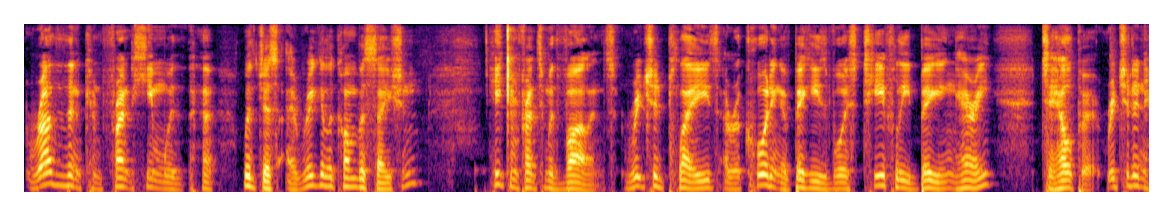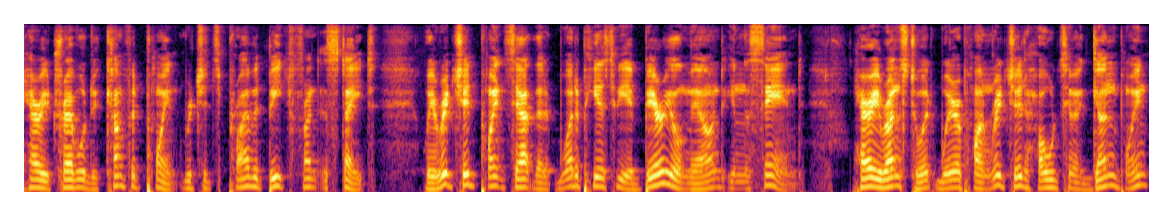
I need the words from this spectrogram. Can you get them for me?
Rather than confront him with with just a regular conversation, he confronts him with violence. Richard plays a recording of Becky's voice tearfully begging Harry to help her. Richard and Harry travel to Comfort Point, Richard's private beachfront estate, where Richard points out that what appears to be a burial mound in the sand. Harry runs to it, whereupon Richard holds him at gunpoint,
